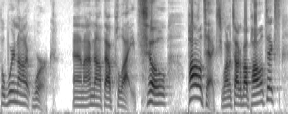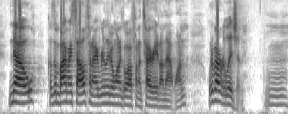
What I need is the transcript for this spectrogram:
But we're not at work, and I'm not that polite. So, politics, you want to talk about politics? No, because I'm by myself and I really don't want to go off on a tirade on that one. What about religion? Mm,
